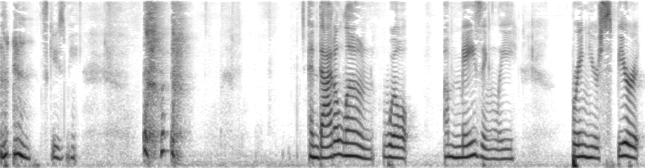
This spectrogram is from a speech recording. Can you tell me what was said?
Excuse me. and that alone will amazingly bring your spirit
